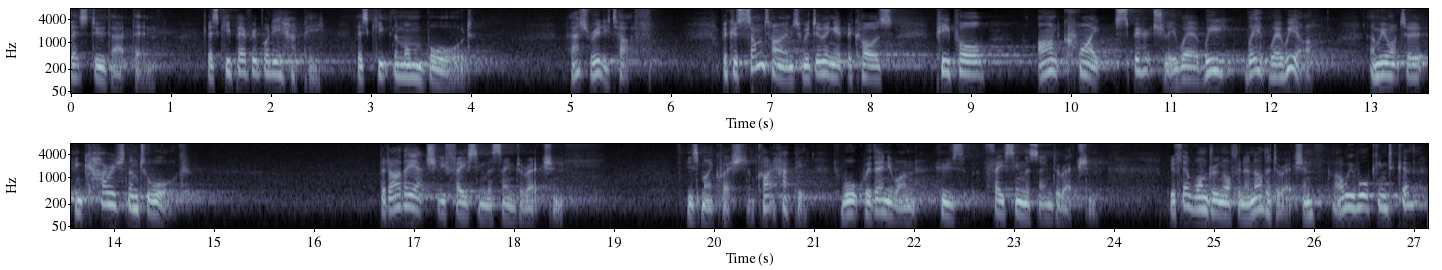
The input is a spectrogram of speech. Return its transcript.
Let's do that then. Let's keep everybody happy. Let's keep them on board. That's really tough. Because sometimes we're doing it because people aren't quite spiritually where we, where, where we are, and we want to encourage them to walk. But are they actually facing the same direction? Is my question. I'm quite happy to walk with anyone who's facing the same direction. But if they're wandering off in another direction, are we walking together?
